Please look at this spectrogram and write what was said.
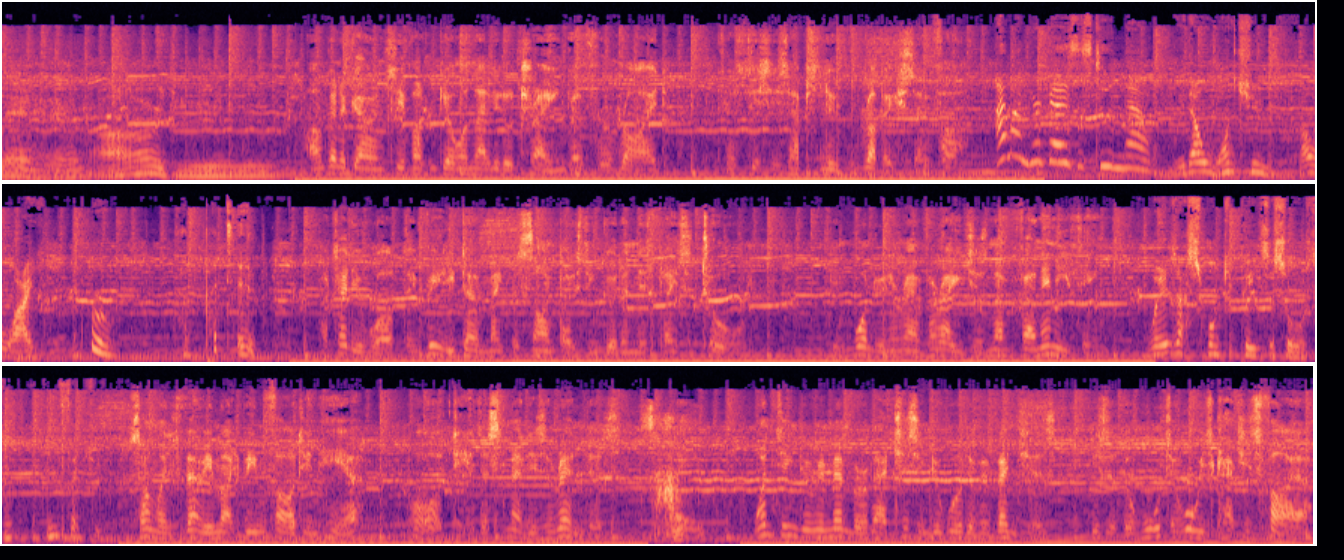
Where are you? I'm going to go and see if I can go on that little train, go for a ride, because this is absolute rubbish so far. I'm on your guys' team now. We don't want you. Go away. Ooh, a button. I tell you what, they really don't make the signposting good in this place at all. Been wandering around for ages and haven't found anything. Where's that swanky pizza sauce? then? Who fetch it? Someone's very much been farting here. Oh dear, the smell is horrendous. Sorry. One thing to remember about Chessington World of Adventures is that the water always catches fire,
